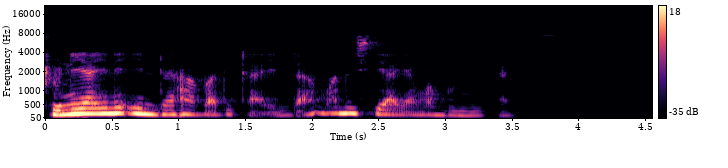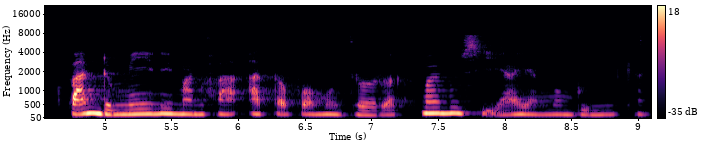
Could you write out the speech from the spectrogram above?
Dunia ini indah apa tidak indah, manusia yang membunyikan. Pandemi ini manfaat atau pemudorot, manusia yang membunyikan.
